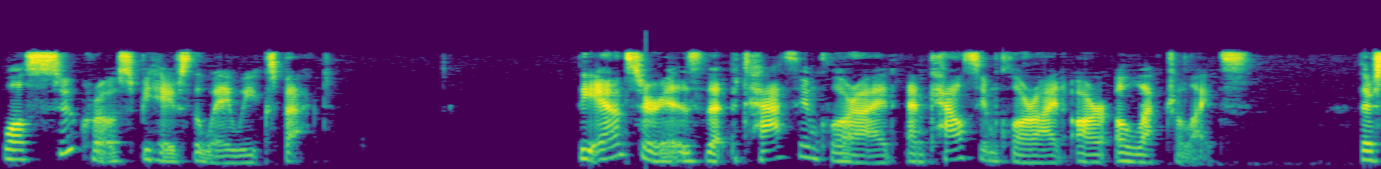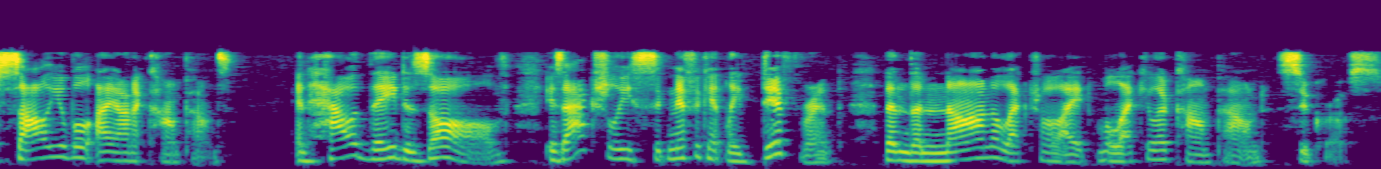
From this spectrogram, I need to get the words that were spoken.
while sucrose behaves the way we expect? The answer is that potassium chloride and calcium chloride are electrolytes. They're soluble ionic compounds, and how they dissolve is actually significantly different than the non-electrolyte molecular compound sucrose.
